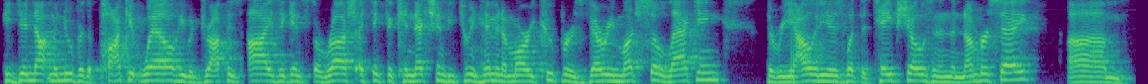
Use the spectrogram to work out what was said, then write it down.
He did not maneuver the pocket well. He would drop his eyes against the rush. I think the connection between him and Amari Cooper is very much so lacking. The reality is what the tape shows and then the numbers say. Um,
